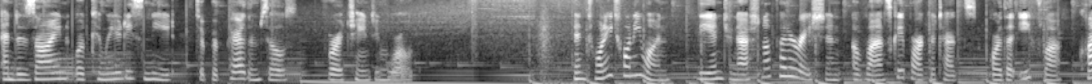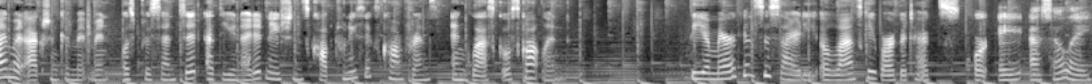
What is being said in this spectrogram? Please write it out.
and design what communities need to prepare themselves for a changing world. In 2021, the International Federation of Landscape Architects, or the IFLA, climate action commitment was presented at the United Nations COP26 conference in Glasgow, Scotland. The American Society of Landscape Architects, or ASLA,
